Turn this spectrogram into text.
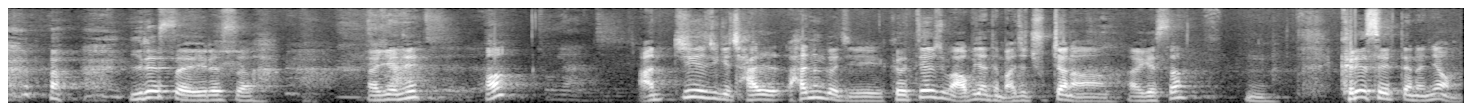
이랬어요, 이랬어. 알겠니? 어? 안 찢어지게 잘 하는 거지. 그거 떼어주면 아버지한테 맞아 죽잖아. 알겠어? 음. 그랬을 때는요,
